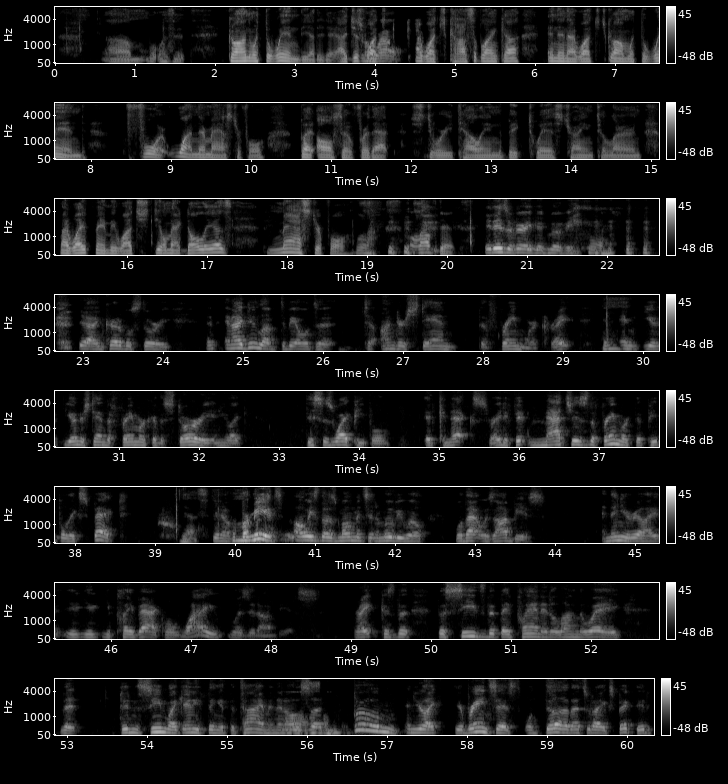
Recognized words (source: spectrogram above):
um, what was it? Gone with the Wind the other day. I just oh, watched. Wow. I watched Casablanca, and then I watched Gone with the Wind. For one, they're masterful, but also for that storytelling, the big twist, trying to learn. My wife made me watch Steel Magnolias masterful. Loved it. It is a very good movie. Yeah. yeah, incredible story. And and I do love to be able to to understand the framework, right? And, mm. and you you understand the framework of the story and you're like this is why people it connects, right? If it matches the framework that people expect. Yes. You know, for me it's always those moments in a movie well well that was obvious and then you realize you, you, you play back well why was it obvious right? Because the the seeds that they planted along the way that didn't seem like anything at the time and then all of a oh. sudden oh. boom and you're like your brain says well duh that's what i expected.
